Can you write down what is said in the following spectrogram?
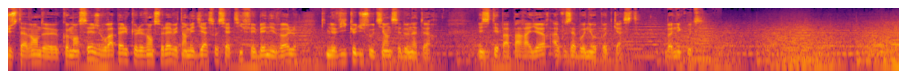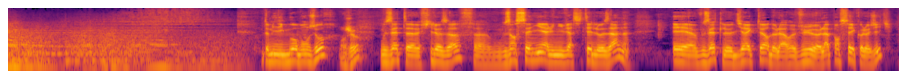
Juste avant de commencer, je vous rappelle que Le Vent se lève est un média associatif et bénévole qui ne vit que du soutien de ses donateurs. N'hésitez pas par ailleurs à vous abonner au podcast. Bonne écoute. Dominique Bourg, bonjour. Bonjour. Vous êtes euh, philosophe, euh, vous enseignez à l'Université de Lausanne et euh, vous êtes le directeur de la revue La Pensée écologique.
